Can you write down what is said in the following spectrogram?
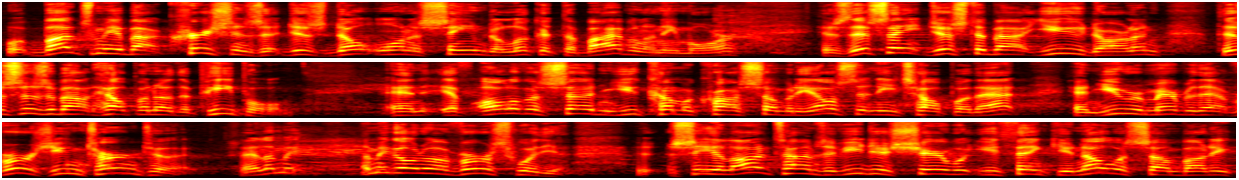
what bugs me about Christians that just don't want to seem to look at the Bible anymore is this ain't just about you, darling. This is about helping other people. And if all of a sudden you come across somebody else that needs help with that and you remember that verse, you can turn to it. Say, let me let me go to a verse with you. See, a lot of times if you just share what you think you know with somebody,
